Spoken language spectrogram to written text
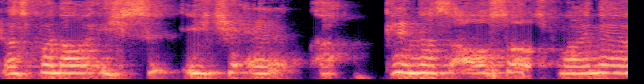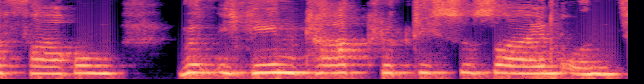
dass man auch, ich, ich äh, kenne das auch so aus meiner Erfahrung, wirklich jeden Tag glücklich zu sein und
